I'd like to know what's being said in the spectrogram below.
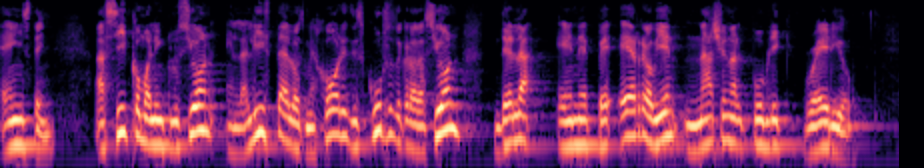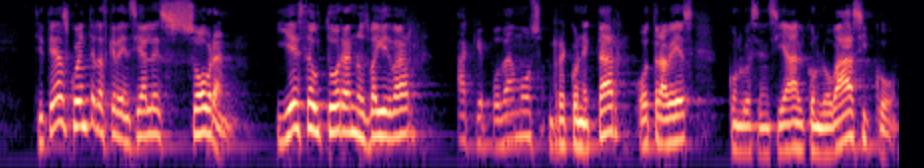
Einstein, así como la inclusión en la lista de los mejores discursos de graduación de la NPR o bien National Public Radio. Si te das cuenta, las credenciales sobran y esta autora nos va a ayudar a que podamos reconectar otra vez con lo esencial, con lo básico,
